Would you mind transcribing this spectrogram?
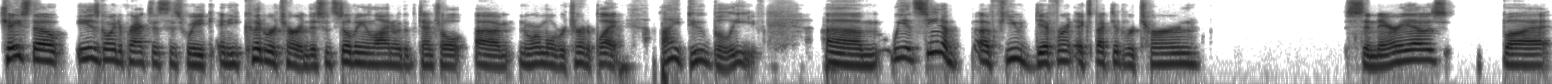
Chase, though, is going to practice this week and he could return. This would still be in line with a potential um, normal return to play. I do believe. Um, we had seen a, a few different expected return scenarios, but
